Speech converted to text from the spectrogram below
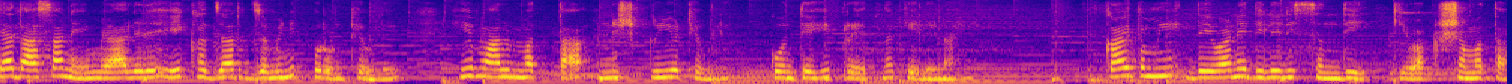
या दासाने मिळालेले एक हजार जमिनीत पुरून ठेवले. ही मालमत्ता निष्क्रिय ठेवली. कोणतेही प्रयत्न केले नाही. काय तुम्ही देवाने दिलेली संधी किंवा क्षमता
